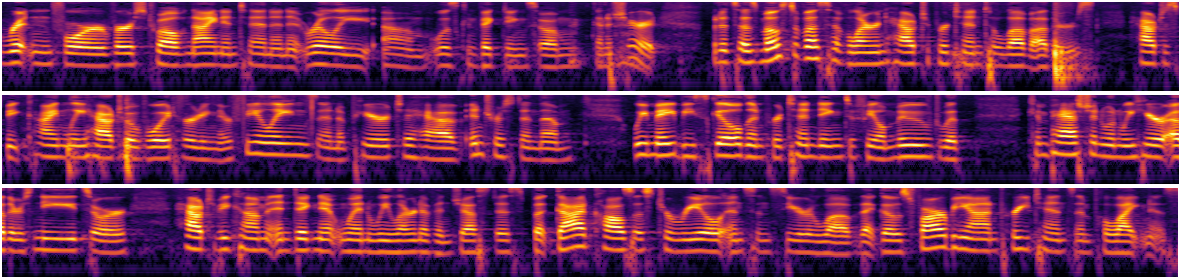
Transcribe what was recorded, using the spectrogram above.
written for verse 12, 9, and 10, and it really um, was convicting, so I'm going to share it. But it says, Most of us have learned how to pretend to love others, how to speak kindly, how to avoid hurting their feelings, and appear to have interest in them. We may be skilled in pretending to feel moved with compassion when we hear others' needs or how to become indignant when we learn of injustice, but God calls us to real and sincere love that goes far beyond pretense and politeness.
